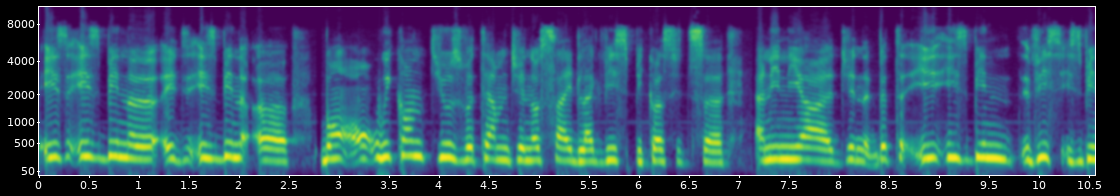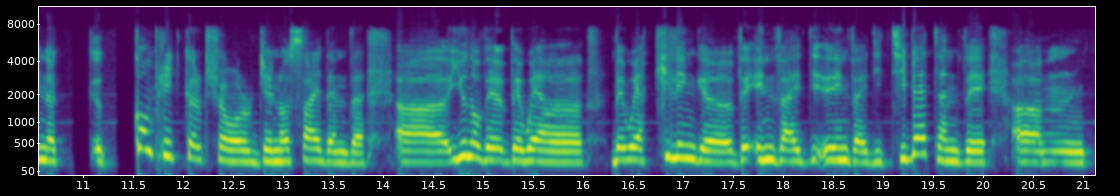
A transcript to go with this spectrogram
it's, it's been uh, it, has been uh, bon, we can't use the term genocide like this because it's uh, an India gen- but it's been this has been a, a complete cultural genocide and uh, uh, you know they, they were uh, they were killing uh, they invaded invaded Tibet and they um,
